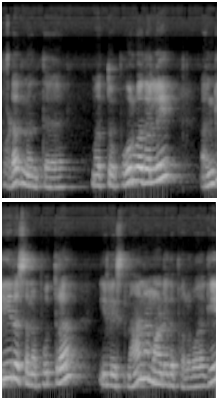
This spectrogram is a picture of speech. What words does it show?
ಪಡೆದನಂತ. ಮತ್ತು ಪೂರ್ವದಲ್ಲಿ ಅಂಗೀರಸನ ಪುತ್ರ ಇಲ್ಲಿ ಸ್ನಾನ ಮಾಡಿದ ಫಲವಾಗಿ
